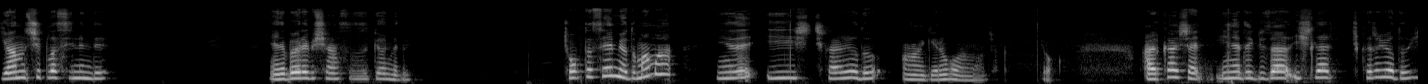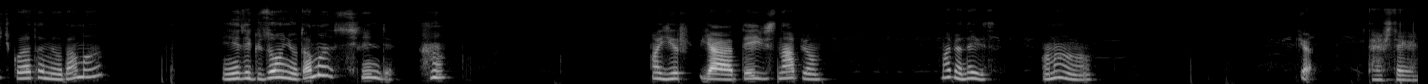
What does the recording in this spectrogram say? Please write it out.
yanlışlıkla silindi. Yani böyle bir şanssızlık görmedim. Çok da sevmiyordum ama yine de iyi iş çıkarıyordu. Aa gene gol mü olacak? Yok. Arkadaşlar yine de güzel işler çıkarıyordu. Hiç gol atamıyordu ama yine de güzel oynuyordu ama silindi. Hayır ya Davis ne yapıyorsun? Ne yapıyorsun Davis? Ana. Ya terste gel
